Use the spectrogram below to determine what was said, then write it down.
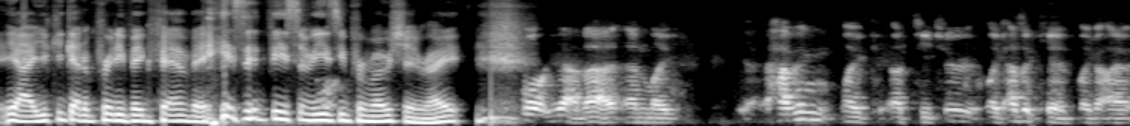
yeah, you could get a pretty big fan base. It'd be some easy promotion, right? well, yeah, that and like having like a teacher, like as a kid, like I,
